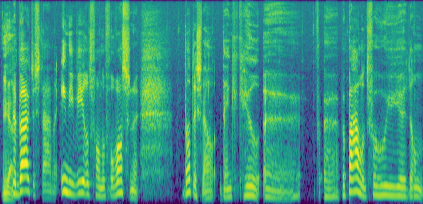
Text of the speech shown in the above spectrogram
De buitenstaander in die wereld van de volwassenen. Dat is wel, denk ik, heel uh, uh, bepalend voor hoe je je dan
